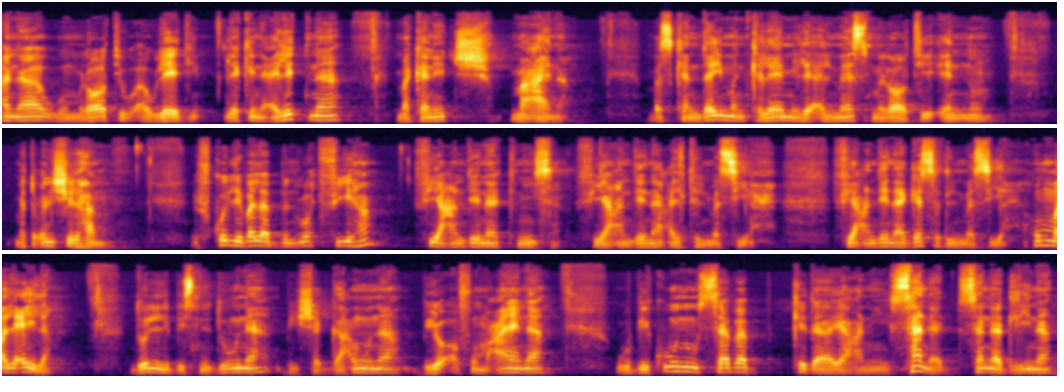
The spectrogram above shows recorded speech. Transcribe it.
أنا ومراتي وأولادي لكن عيلتنا ما كانتش معانا. بس كان دايما كلامي لألماس مراتي إنه ما تعولش الهم في كل بلد بنروح فيها في عندنا كنيسة في عندنا عيلة المسيح في عندنا جسد المسيح هم العيلة. دول اللي بيسندونا بيشجعونا بيقفوا معانا وبيكونوا سبب كده يعني سند سند لينا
